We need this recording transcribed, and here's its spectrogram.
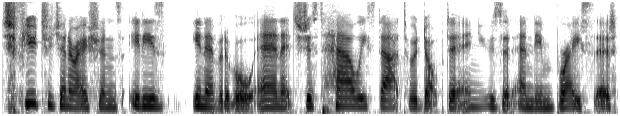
future generations. It is inevitable and it's just how we start to adopt it and use it and embrace it.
